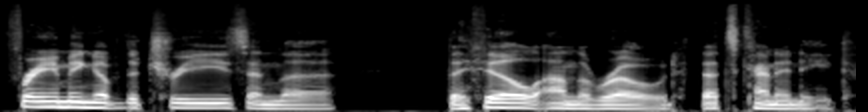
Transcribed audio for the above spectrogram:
framing of the trees and the the hill on the road. That's kind of neat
